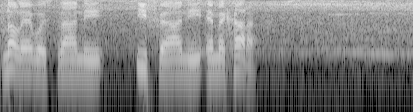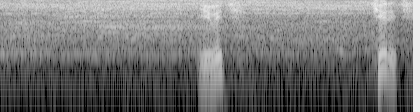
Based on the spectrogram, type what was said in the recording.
na levoj strani Ifeani Emehara. Ilić, Ćirić,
